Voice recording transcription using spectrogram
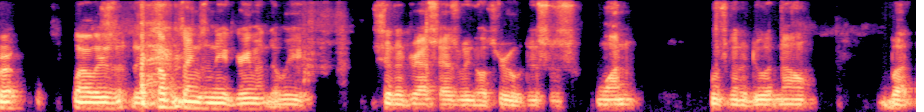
For- Well, there's, there's a couple things in the agreement that we should address as we go through. This is one, who's gonna do it now, but.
